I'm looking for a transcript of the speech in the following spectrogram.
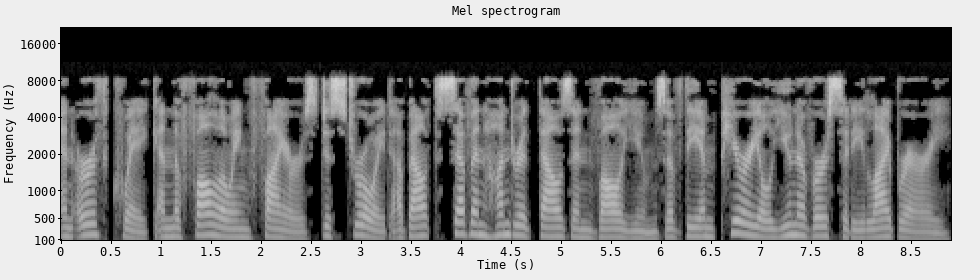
an earthquake and the following fires destroyed about 700,000 volumes of the Imperial University Library.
